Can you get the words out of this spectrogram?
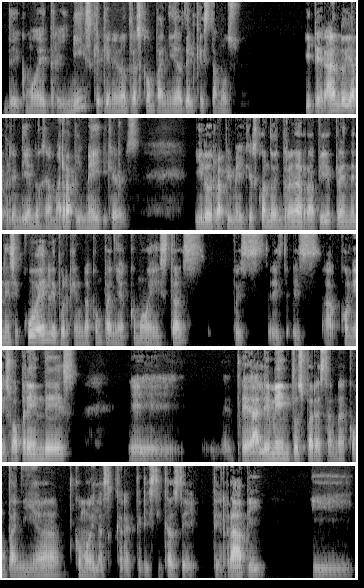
de como de trainees que tienen otras compañías del que estamos iterando y aprendiendo, se llama Rappi Makers. Y los Rappi Makers cuando entran a Rappi aprenden SQL porque en una compañía como estas, pues es, ah, con eso aprendes eh, te da elementos para estar en una compañía como de las características de, de Rappi y,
